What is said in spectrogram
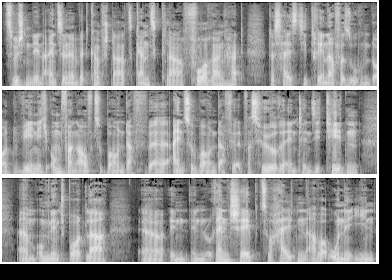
zwischen den einzelnen Wettkampfstarts ganz klar Vorrang hat. Das heißt, die Trainer versuchen dort wenig Umfang aufzubauen, dafür, äh, einzubauen, dafür etwas höhere Intensitäten, ähm, um den Sportler äh, in, in Rennshape zu halten, aber ohne ihn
